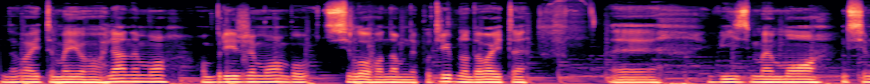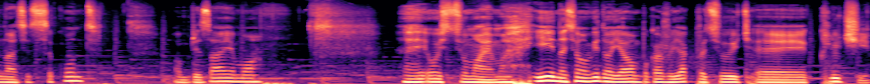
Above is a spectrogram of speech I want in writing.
Давайте ми його глянемо, обріжемо, бо цілого нам не потрібно. Давайте. Е, Візьмемо 17 секунд, обрізаємо. Е, Ось цю маємо. І на цьому відео я вам покажу, як працюють е, ключі.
